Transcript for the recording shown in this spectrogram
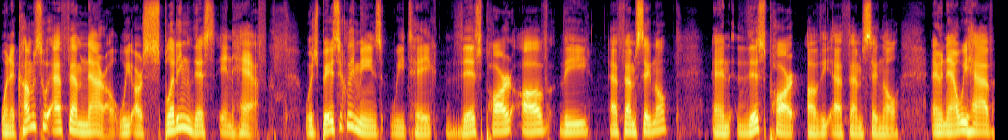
when it comes to FM narrow, we are splitting this in half, which basically means we take this part of the FM signal and this part of the FM signal. And now we have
